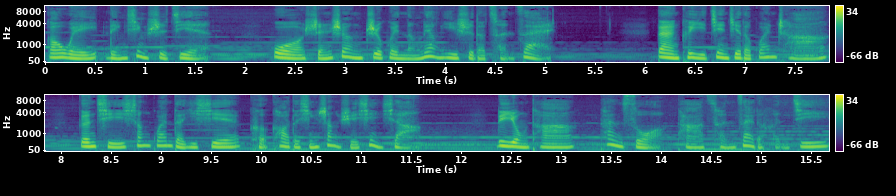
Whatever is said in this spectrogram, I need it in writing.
高维灵性世界或神圣智慧能量意识的存在，但可以间接的观察跟其相关的一些可靠的形上学现象，利用它探索它存在的痕迹。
